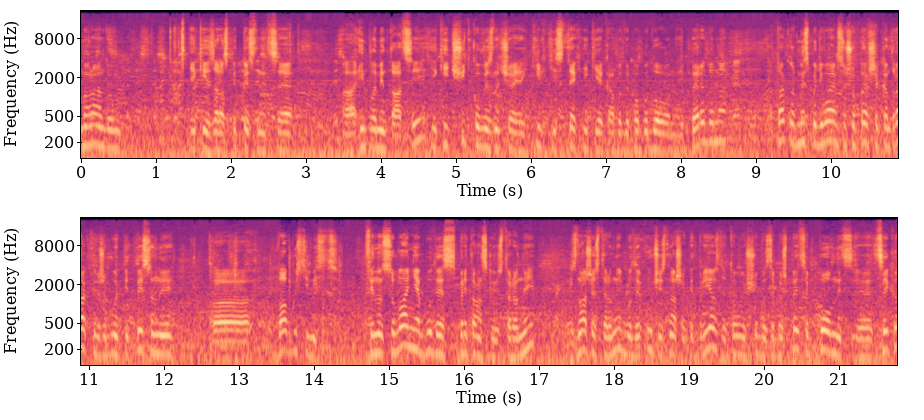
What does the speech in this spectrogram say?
Меморандум, який зараз підписаний, це імплементації, який чітко визначає кількість техніки, яка буде побудована і передана. А також ми сподіваємося, що перші контракти вже будуть підписані в августі місяці. Фінансування буде з британської сторони, з нашої сторони буде участь наших підприємств для того, щоб забезпечити повний е, цикл,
